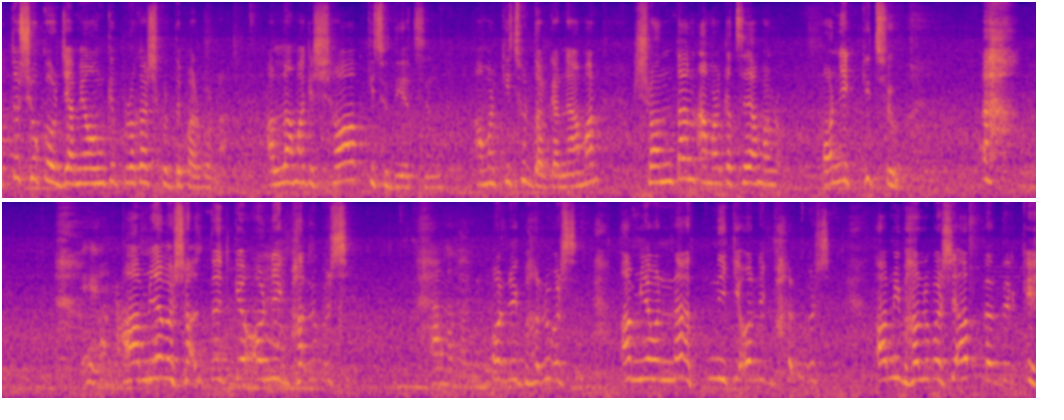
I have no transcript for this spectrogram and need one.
এত শুকর যে আমি অঙ্কে প্রকাশ করতে পারব না। আল্লাহ আমাকে সব কিছু দিয়েছেন। আমার কিছুর দরকার নেই। আমার সন্তান আমার কাছে আমার অনেক কিছু। আমি আমার সন্তানকে অনেক ভালোবাসি। অনেক ভালোবাসি। আমি আমার নাতনিকে অনেক ভালোবাসি। আমি ভালোবাসি আপনাদেরকে।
